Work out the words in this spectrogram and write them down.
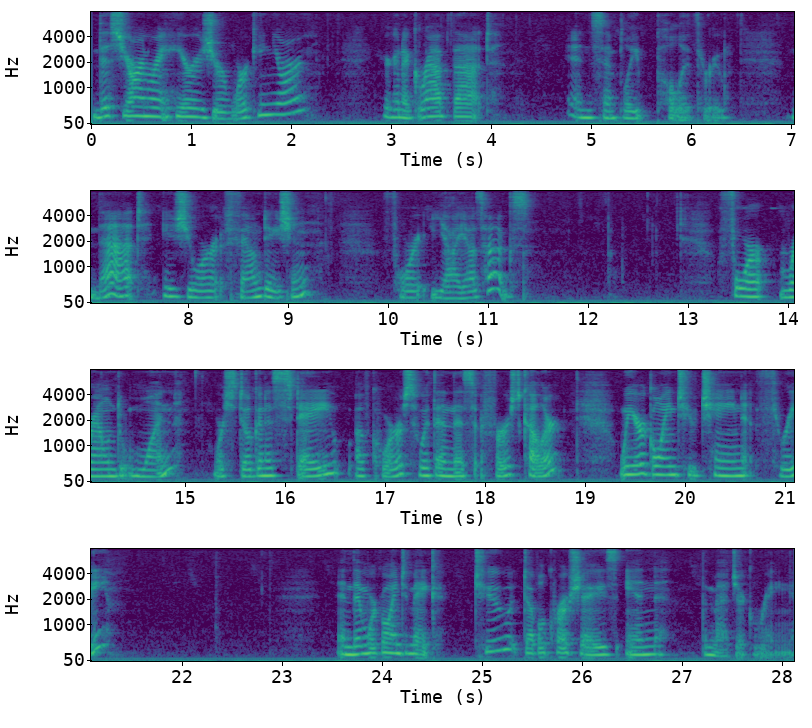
This yarn right here is your working yarn. You're going to grab that and simply pull it through. That is your foundation for Yaya's Hugs. For round one, we're still going to stay, of course, within this first color. We are going to chain three, and then we're going to make two double crochets in the magic ring.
